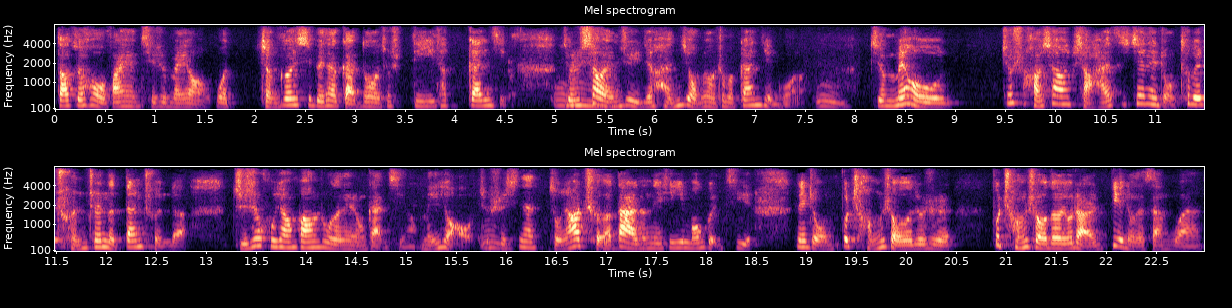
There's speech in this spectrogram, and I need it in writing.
到最后我发现其实没有，我整个戏被他感动的就是第一，他干净。就是校园剧已经很久没有这么干净过了，嗯，就没有，就是好像小孩子间那种特别纯真的、单纯的，只是互相帮助的那种感情没有，就是现在总要扯到大人的那些阴谋诡计，那种不成熟的，就是不成熟的有点别扭的三观，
